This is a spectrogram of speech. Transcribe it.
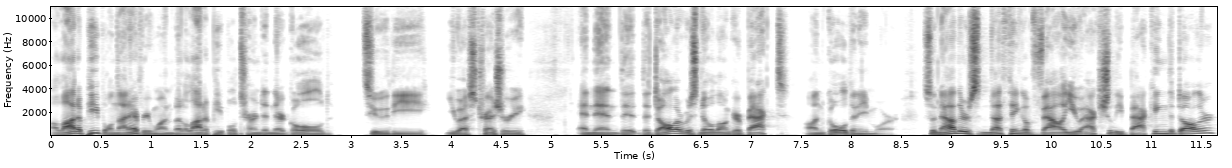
a lot of people, not everyone, but a lot of people turned in their gold to the US Treasury. And then the, the dollar was no longer backed on gold anymore. So now there's nothing of value actually backing the dollar,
